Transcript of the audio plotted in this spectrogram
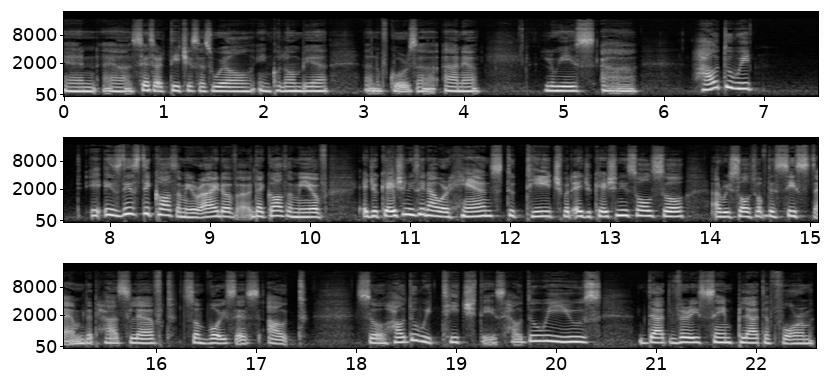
and uh, Cesar teaches as well in Colombia, and of course uh, Anna, Luis. Uh, how do we is this dichotomy, right? Of uh, dichotomy of education is in our hands to teach, but education is also a result of the system that has left some voices out. So how do we teach this? How do we use that very same platform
